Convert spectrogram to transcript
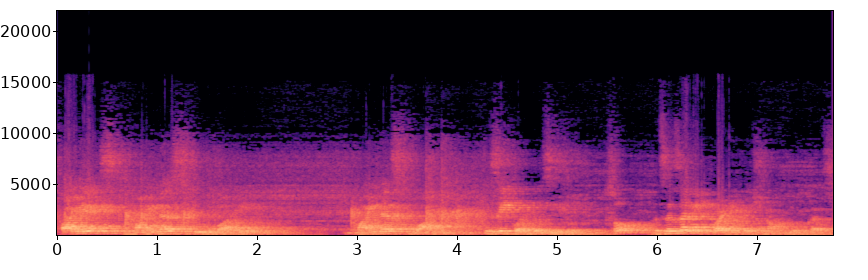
5x minus 2y minus 1 is equal to 0. So, this is the required equation of locus.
